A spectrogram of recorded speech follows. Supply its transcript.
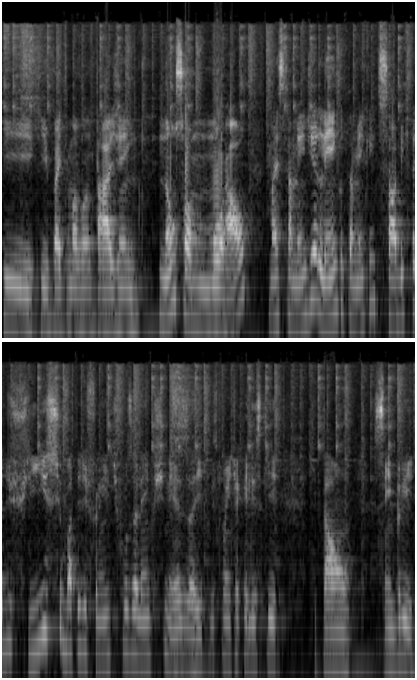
que, que vai ter uma vantagem não só moral, mas também de elenco também, que a gente sabe que está difícil bater de frente com os elencos chineses aí, principalmente aqueles que estão sempre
